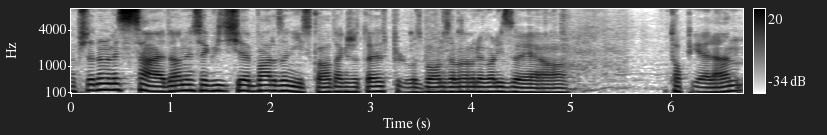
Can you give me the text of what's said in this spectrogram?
A przed nim jest Saed, on jest jak widzicie bardzo nisko, także to jest plus, bo on ze mną rywalizuje o top 1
